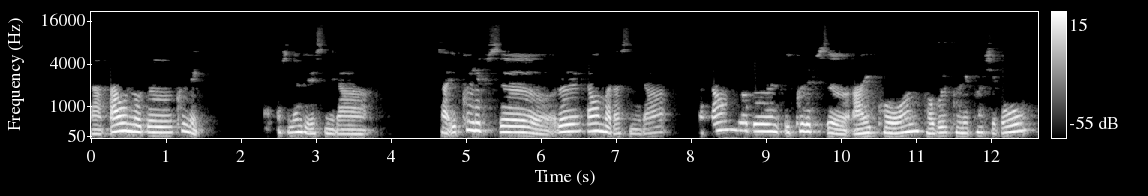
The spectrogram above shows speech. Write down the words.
자, 다운로드 클릭 하시면 되겠습니다. 자, 이클립스를 다운받았습니다. 자, 다운받은 이클립스 아이콘 더블 클릭하시고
